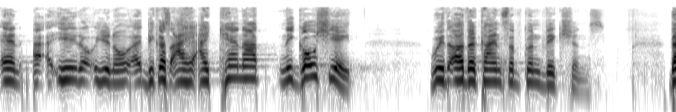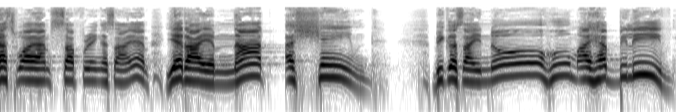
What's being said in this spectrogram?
and uh, you, know, you know, because I, I cannot negotiate with other kinds of convictions. That's why I'm suffering as I am. Yet I am not ashamed because I know whom I have believed.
